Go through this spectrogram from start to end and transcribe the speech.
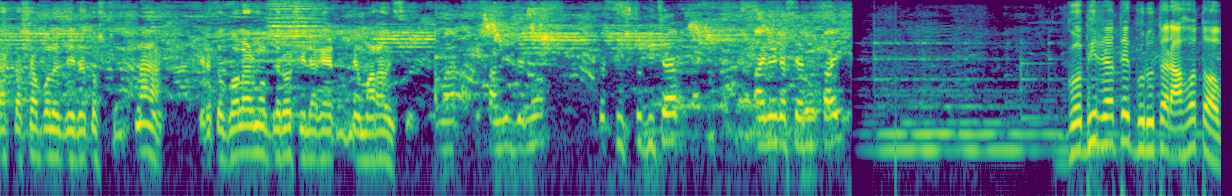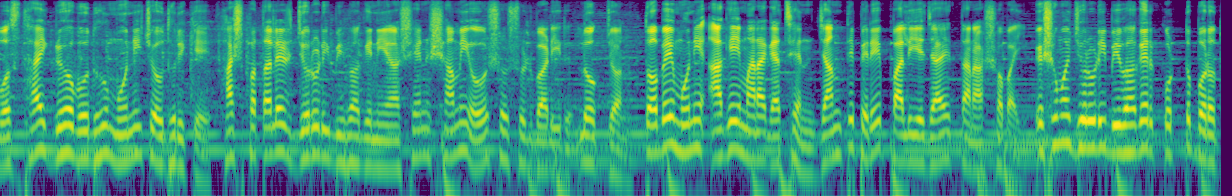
ডাক্তার সাহেব বলে যে, এটা তো স্ট্রোক না, এটা তো গলার মধ্যে রশি লাগে, এটা মারা হয়েছে। আমার স্বামীর জন্য একটা সুষ্ঠু বিচার আইনের কাছে আমি পাই। গভীর রাতে গুরুতর আহত অবস্থায় গৃহবধূ মণি চৌধুরীকে হাসপাতালের জরুরি বিভাগে নিয়ে আসেন স্বামী ও শ্বশুরবাড়ির লোকজন। তবে মণি আগেই মারা গেছেন, জানতে পেরে পালিয়ে যায় তারা সবাই। এ সময় জরুরি বিভাগের কর্তব্যরত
